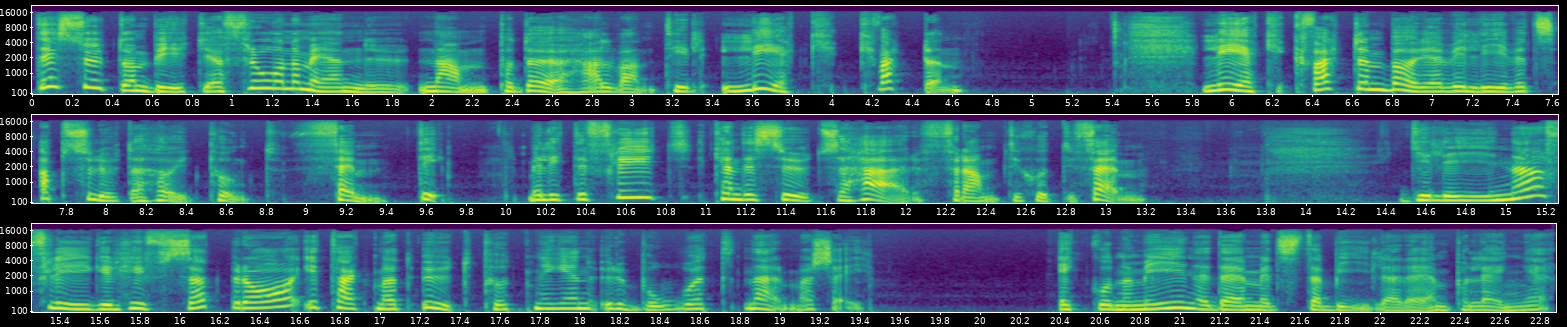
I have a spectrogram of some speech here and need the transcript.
Dessutom byter jag från och med nu namn på döhalvan till Lekkvarten. Lekkvarten börjar vid livets absoluta höjdpunkt, 50. Med lite flyt kan det se ut så här fram till 75. Gelina flyger hyfsat bra i takt med att utputtningen ur boet närmar sig. Ekonomin är därmed stabilare än på länge.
